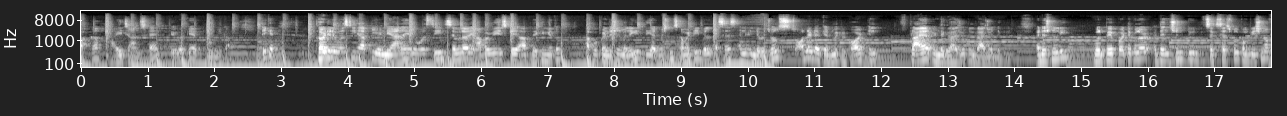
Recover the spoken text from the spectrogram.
आपका हाई चांस है फेवर के अप्रूवल का. ठीक है? थर्ड यूनिवर्सिटी है आपकी इंडियाना यूनिवर्सिटी सिमिलर यहाँ पर भी इसके आप देखेंगे तो आपको कंडीशन मिलेगी. The admission committee will assess an individual solid academic record in prior undergraduate and graduate degree additionally will pay particular attention to the successful completion of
